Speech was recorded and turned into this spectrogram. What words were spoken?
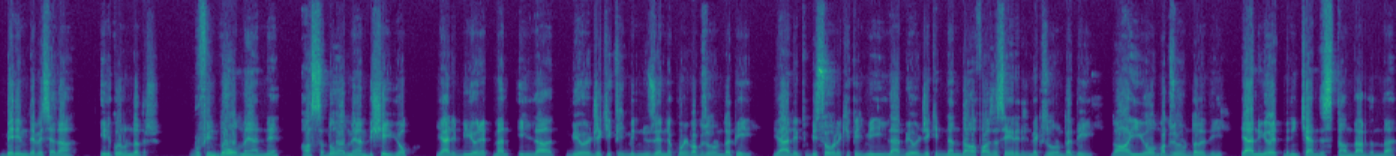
Benim de mesela ilk onundadır. Bu filmde olmayan ne? Aslında olmayan bir şey yok. Yani bir yönetmen illa bir önceki filminin üzerine koymak zorunda değil. Yani bir sonraki filmi illa bir öncekinden daha fazla seyredilmek zorunda değil. Daha iyi olmak zorunda da değil. Yani yönetmenin kendi standardında,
